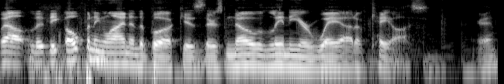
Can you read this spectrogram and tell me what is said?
Well, the, the opening line in the book is there's no linear way out of chaos. Okay?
